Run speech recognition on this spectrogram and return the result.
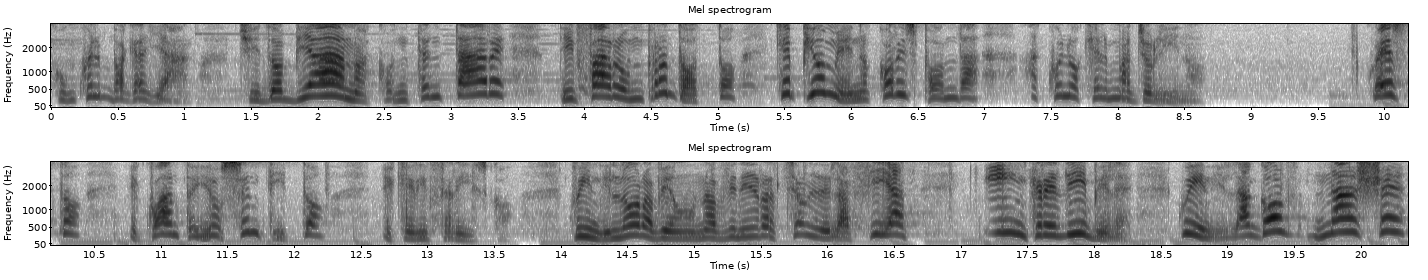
con quel bagagliano. Ci dobbiamo accontentare di fare un prodotto che più o meno corrisponda a quello che è il maggiolino. Questo è quanto io ho sentito e che riferisco. Quindi loro avevano una venerazione della Fiat incredibile. Quindi la Golf nasce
